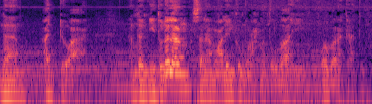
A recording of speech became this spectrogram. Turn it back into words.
ng ad-dua. Hanggang dito na lang. Assalamualaikum warahmatullahi wabarakatuh.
